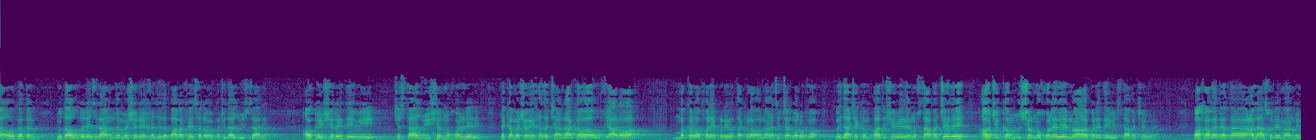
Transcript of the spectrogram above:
هغه قتل نو داوود علی السلام د مشر خزه د پاره فیصله وکړه چې دا زوی ستاره او که شری ته وی چې ستا زوی شرم خور لري ځکه مشره خزه چالاک وا او خيار وا مکر او فریب کړي را تکړه وا نه څه چل ولو کو وې دا چې کم پات شوی دی نو ستا بچی دی او چې کم شرم خور لري نو هغه بل دی وي ستا بچی وره فخرجتا علی سليمان بن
